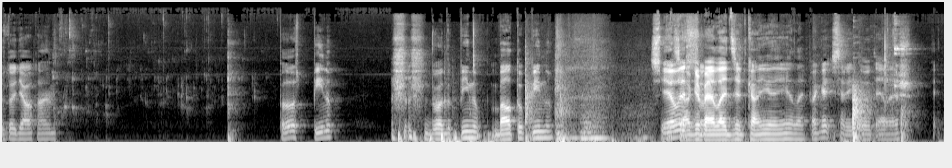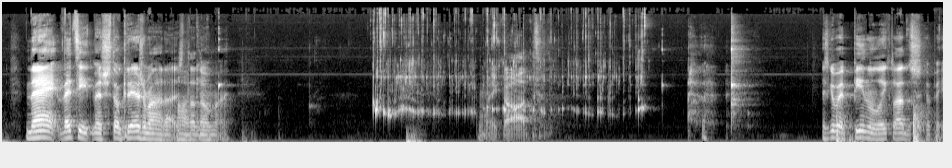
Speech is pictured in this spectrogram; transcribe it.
uzdod jautājumu. Pados pīnu. Dodu pinu, baltu pinu. Jā, Ieliec gribēju, lai dzird, kā ielai. Pagaid, es arī to ieliešu. Nē, vecīt, mēs to griežam ārā. Es Ok. tā domāju. Oh my god. Es gribēju pīnu likt leduskapī.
